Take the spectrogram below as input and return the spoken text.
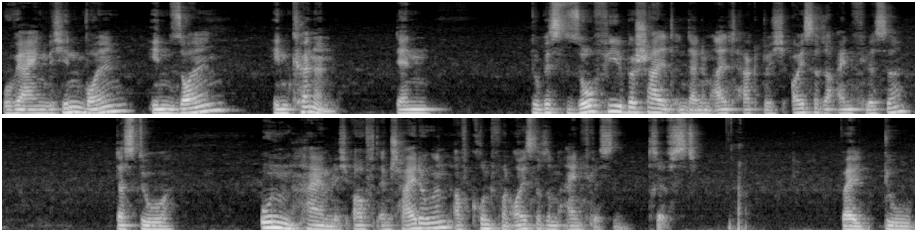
wo wir eigentlich hin wollen, hin sollen, hin können. Denn Du bist so viel beschallt in deinem Alltag durch äußere Einflüsse, dass du unheimlich oft Entscheidungen aufgrund von äußeren Einflüssen triffst. Ja. Weil du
